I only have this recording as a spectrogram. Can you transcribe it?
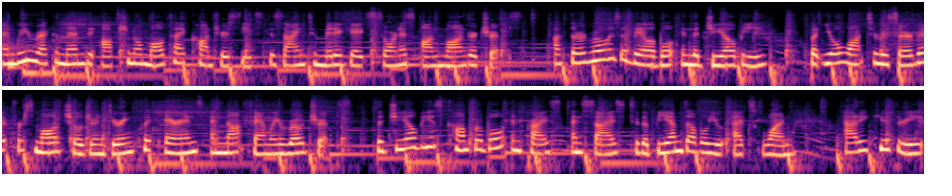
and we recommend the optional multi-contour seats designed to mitigate soreness on longer trips. A third row is available in the GLB, but you'll want to reserve it for small children during quick errands and not family road trips. The GLB is comparable in price and size to the BMW X1, Audi Q3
